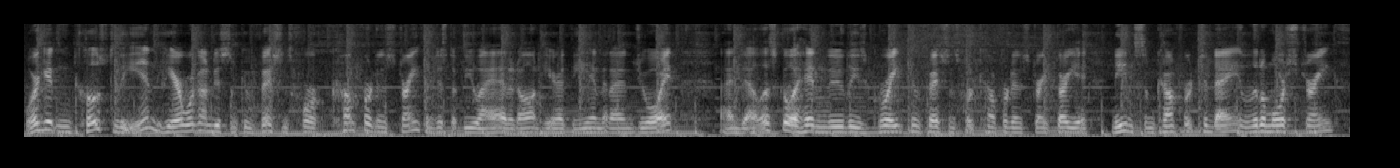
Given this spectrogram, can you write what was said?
we're getting close to the end here. We're going to do some confessions for comfort and strength, and just a few I added on here at the end that I enjoy. And uh, let's go ahead and do these great confessions for comfort and strength. Are you needing some comfort today? A little more strength?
